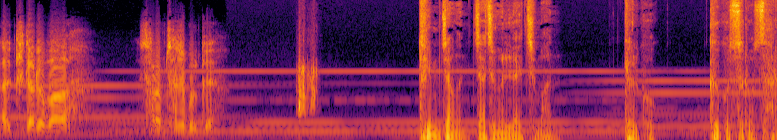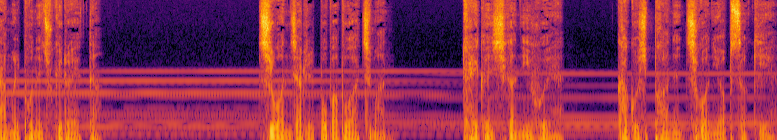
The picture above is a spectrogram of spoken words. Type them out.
아, 기다려봐. 사람 찾아볼게. 팀장은 짜증을 냈지만 결국 그곳으로 사람을 보내주기로 했다. 지원자를 뽑아보았지만 퇴근 시간 이후에 가고 싶어하는 직원이 없었기에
